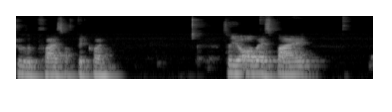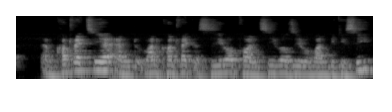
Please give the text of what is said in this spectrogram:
to the price of Bitcoin. So you always buy um, contracts here and one contract is 0.001 BTC.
